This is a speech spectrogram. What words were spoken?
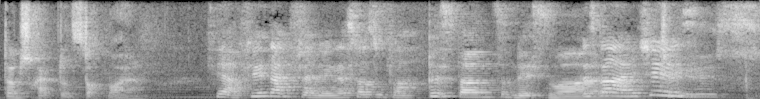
Dann schreibt uns doch mal. Ja, vielen Dank, Fleming. Das war super. Bis dann, zum nächsten Mal. Bis bald. Tschüss. Tschüss.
